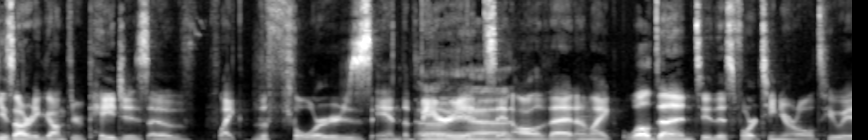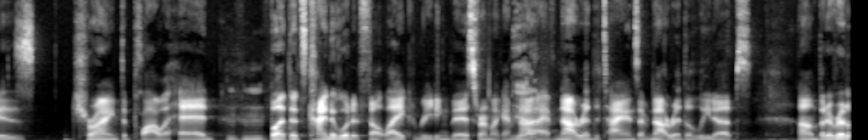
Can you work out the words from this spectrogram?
he's already gone through pages of like the thors and the Oh, barons and all of that and i'm like well done to this 14 year old who is trying to plow ahead. Mhm. but that's kind of what it felt like reading this where i'm like i'm not i have not read the tie-ins i've not read the lead ups um, but i read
